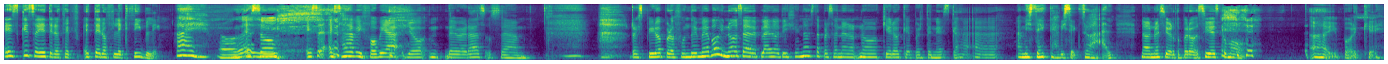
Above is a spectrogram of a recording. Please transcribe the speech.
es que soy heteroflexible. Ay, Ay. eso, esa, esa bifobia, yo, mm, de veras, o sea, respiro profundo y me voy, ¿no? O sea, de plano dije, no, esta persona no, no quiero que pertenezca a, a mi secta bisexual. No, no es cierto, pero sí es como, ay, ¿por qué?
